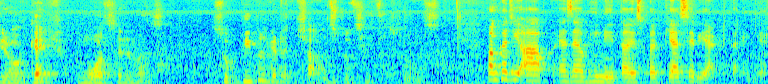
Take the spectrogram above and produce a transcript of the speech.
you know get more cinemas so people get a chance to see these films. Pankaj ji आप एज ए अभिनेता इस पर कैसे रिएक्ट करेंगे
